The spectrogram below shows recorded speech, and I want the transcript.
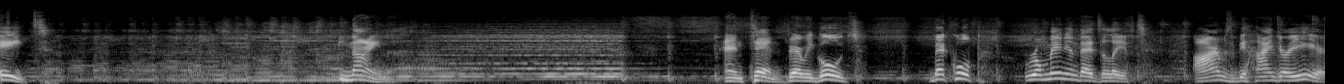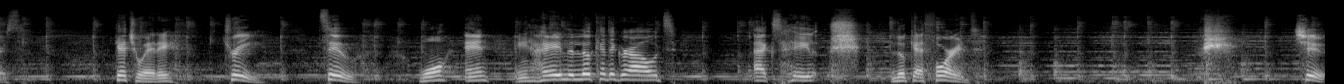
eight, nine, and 10. Very good. Back up, Romanian deadlift. Arms behind your ears. Get ready. Three, two, one, and inhale, look at the ground. Exhale, look at forward. two.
